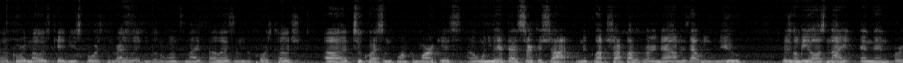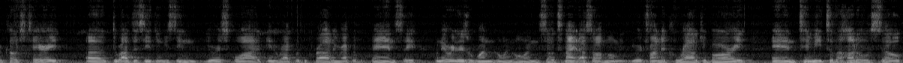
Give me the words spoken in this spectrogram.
Uh, Corey Mose, KVUE Sports. Congratulations on the win tonight, fellas, and of course, coach. Uh, two questions. One for Marcus. Uh, when you hit that circus shot, when the clock, shot clock was running down, is that when you knew it was going to be all night? And then for Coach Terry, uh, throughout the season, we've seen your squad interact with the crowd, interact with the fans, say whenever there's a run going on. So tonight, I saw a moment you were trying to corral Jabari and Timmy to the huddle. So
